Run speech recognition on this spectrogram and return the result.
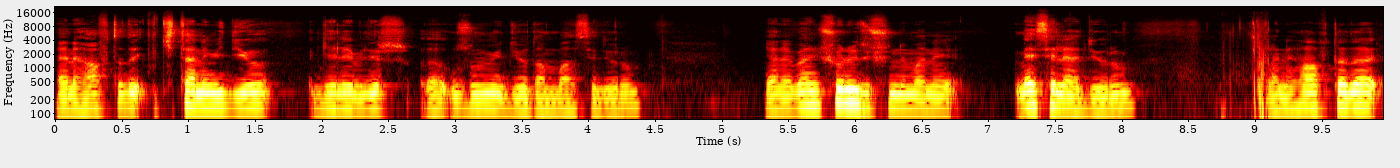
Yani haftada iki tane video gelebilir. Ee, uzun videodan bahsediyorum. Yani ben şöyle düşündüm hani mesela diyorum hani haftada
